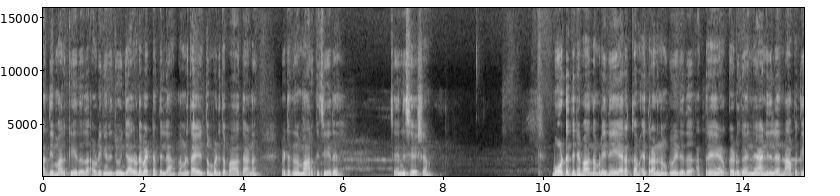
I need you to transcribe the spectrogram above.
ആദ്യം മാർക്ക് ചെയ്തത് അവിടെ ഇങ്ങനെ ജോയിൻ ചെയ്ത് അതവിടെ വെട്ടത്തില്ല. നമ്മൾ തയ്യൽ തുമ്പ് എടുത്ത ഭാഗത്താണ് വെട്ടുന്നത്. മാർക്ക് ചെയ്ത് ചെയ്തതിന് ശേഷം ബോട്ടത്തിന്റെ ഭാഗം നമ്മളിനി ഇറക്കം എത്രയാണ് നമുക്ക് വേണ്ടത് അത്രയും ഇറക്കം എടുക്കുക. ഞാനിതിൽ നാൽപ്പത്തി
